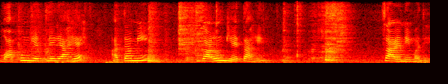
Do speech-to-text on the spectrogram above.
वाफून घेतलेली आहे. आता मी गाळून घेत आहे चाळणीमध्ये.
